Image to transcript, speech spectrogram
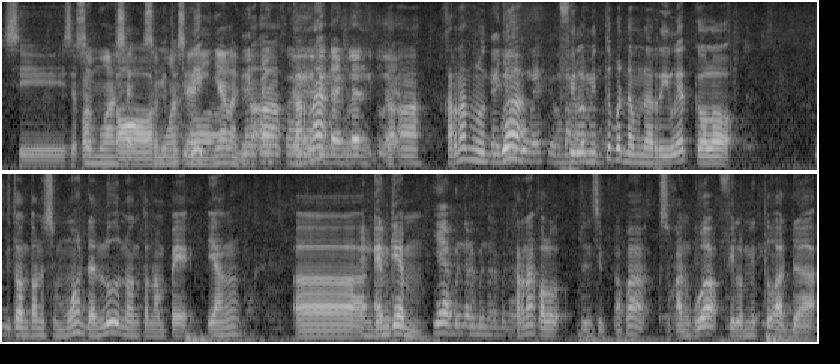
si siapa semua se- Thor semua gitu. Jadi, serinya lagi Black ah, Panther. karena timeline gitu lah ya. ah, karena menurut Nggak gua ya, film itu benar-benar relate kalau ditonton semua dan lu nonton sampai yang eh, Endgame. Endgame. Iya benar benar benar. Karena kalau prinsip apa kesukaan gua film itu ada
